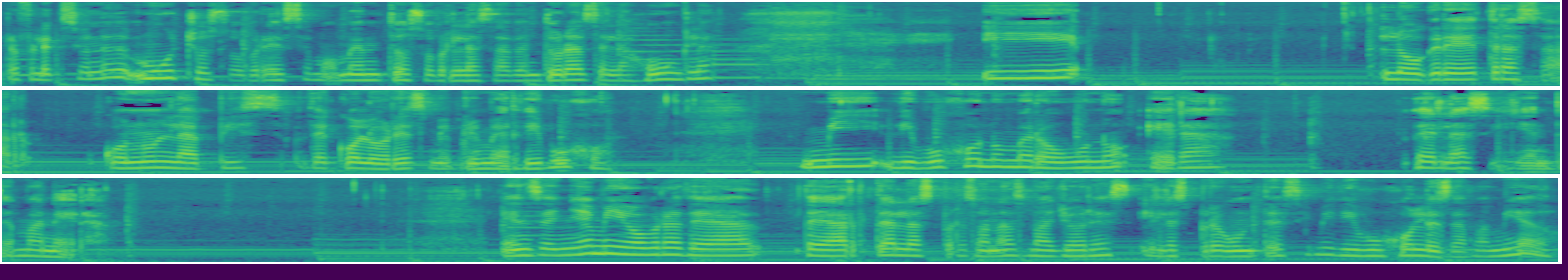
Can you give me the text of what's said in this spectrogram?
Reflexioné mucho sobre ese momento, sobre las aventuras de la jungla y logré trazar con un lápiz de colores mi primer dibujo. Mi dibujo número uno era de la siguiente manera. Enseñé mi obra de, arte a las personas mayores y les pregunté si mi dibujo les daba miedo.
